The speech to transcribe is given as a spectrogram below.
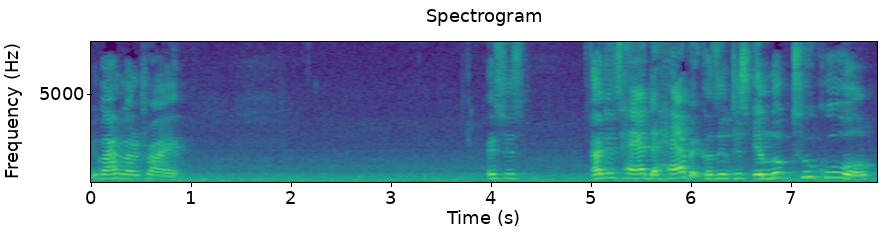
You guys gotta try it. It's just, I just had to have it because it just it looked too cool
